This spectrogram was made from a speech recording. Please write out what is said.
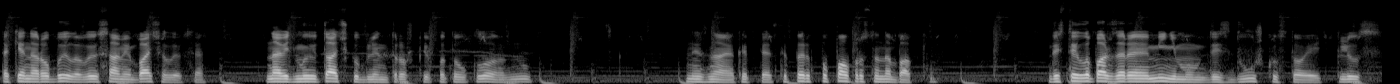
Таке наробили, ви самі бачили все. Навіть мою тачку, блін, трошки потовкло. Ну, не знаю, капець. Тепер попав просто на бабки. Десь той лопаш зараз мінімум десь двушку стоїть, плюс.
